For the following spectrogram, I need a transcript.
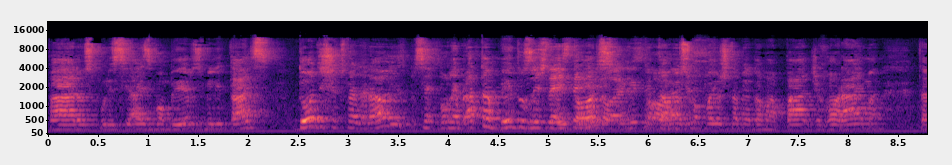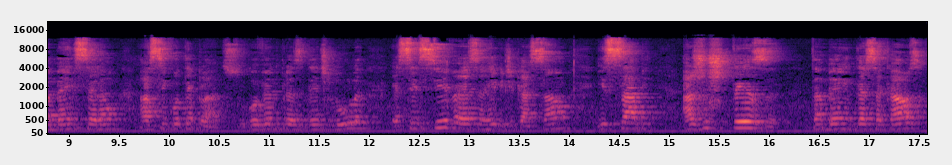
para os policiais bombeiros militares do Distrito Federal e vão lembrar também dos ex-territórios, então meus companheiros também do Amapá, de Roraima, também serão assim contemplados. O governo do presidente Lula é sensível a essa reivindicação e sabe a justeza também dessa causa,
